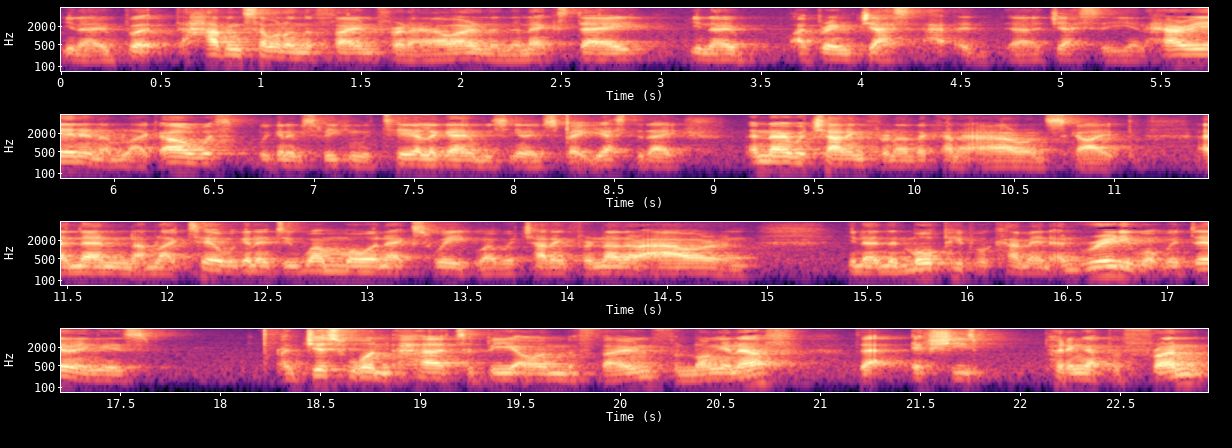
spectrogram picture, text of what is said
you know. But having someone on the phone for an hour, and then the next day, you know, I bring Jess, uh, Jesse and Harry in, and I'm like, oh, we're, we're going to be speaking with Teal again. We, you know, spoke yesterday, and now we're chatting for another kind of hour on Skype. And then I'm like, Teal, we're going to do one more next week where we're chatting for another hour, and you know, and then more people come in. And really, what we're doing is, I just want her to be on the phone for long enough that if she's putting up a front,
